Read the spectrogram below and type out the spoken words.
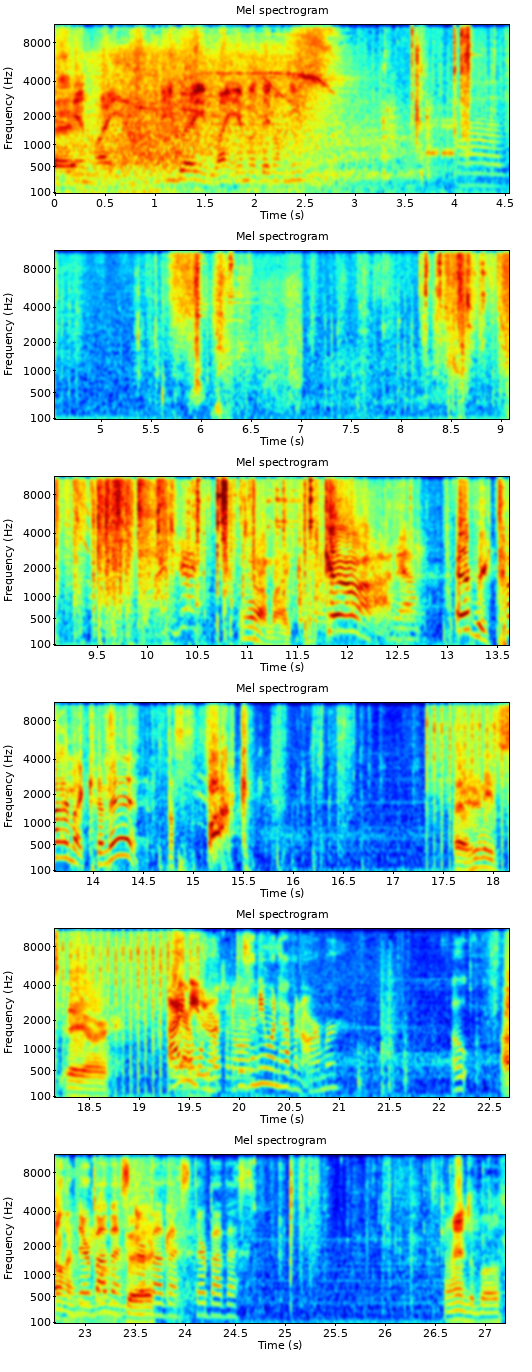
Alright. And light ammo. Anybody light ammo they don't need? Um, Oh my god! Yeah. Every time I come in! What the fuck? Alright, who needs AR? I got need an Does on. anyone have an armor? Oh, I don't have they're any above armor. us. They're Deck. above us. They're above us. Giants above.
